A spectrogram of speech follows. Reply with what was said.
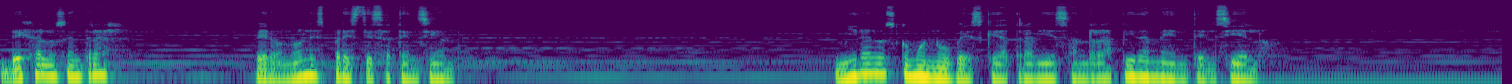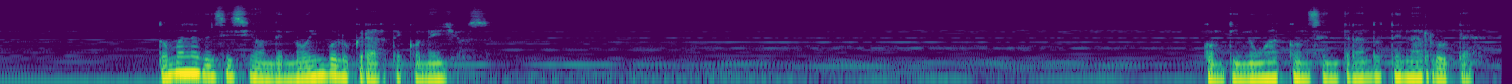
déjalos entrar, pero no les prestes atención. Míralos como nubes que atraviesan rápidamente el cielo. Toma la decisión de no involucrarte con ellos. Continúa concentrándote en la ruta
